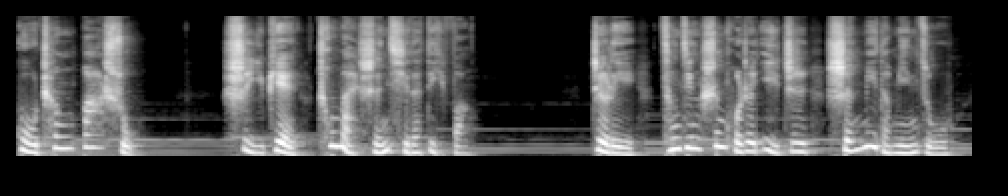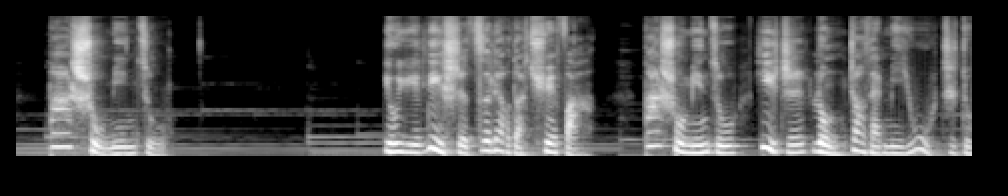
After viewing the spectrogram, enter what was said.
古称巴蜀，是一片充满神奇的地方。这里曾经生活着一支神秘的民族——巴蜀民族。由于历史资料的缺乏。巴蜀民族一直笼罩在迷雾之中。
